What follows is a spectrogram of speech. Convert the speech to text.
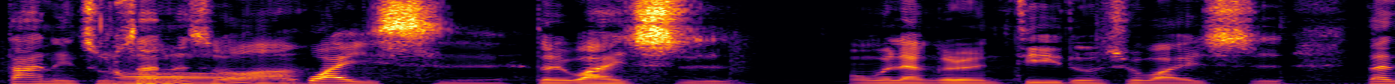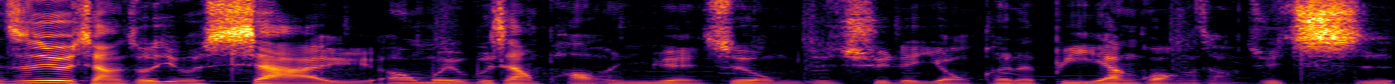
大年初三的时候啊，哦、外食对外食，我们两个人第一顿去外食，但是又想说又下雨啊，我们又不想跑很远，所以我们就去了永和的 Beyond 广场去吃。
